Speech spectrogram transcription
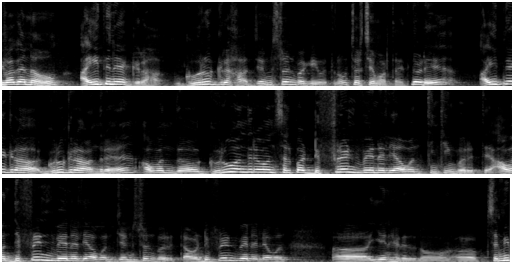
ಇವಾಗ ನಾವು ಐದನೇ ಗ್ರಹ, ಗುರುಗ್ರಹ ಜೆಮ್ಸ್ಟೋನ್ ಬಗ್ಗೆ ಇವತ್ತು ನಾವು ಚರ್ಚೆ ಮಾಡ್ತಾ ಇದ್ವಿ. ನೋಡಿ, ಐದನೇ ಗ್ರಹ, ಗುರುಗ್ರಹ ಅಂದರೆ ಆ ಒಂದು ಗುರು ಅಂದರೆ ಒಂದು ಸ್ವಲ್ಪ ಡಿಫ್ರೆಂಟ್ ವೇನಲ್ಲಿ ಆ ಒಂದು ಥಿಂಕಿಂಗ್ ಬರುತ್ತೆ. ಆ ಒಂದು ಡಿಫ್ರೆಂಟ್ ವೇನಲ್ಲಿ ಆ ಒಂದು ಜೆಮ್ಸ್ಟೋನ್ ಬರುತ್ತೆ. ಆ ಒಂದು ಡಿಫ್ರೆಂಟ್ ವೇನಲ್ಲಿ ಆ ಒಂದು ಏನು ಹೇಳೋದು ನಾವು? ಸೆಮಿ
